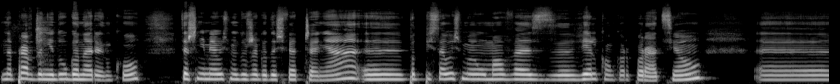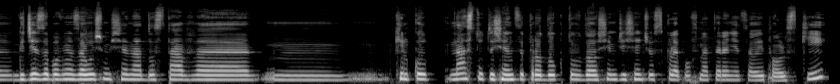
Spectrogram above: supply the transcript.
naprawdę niedługo na rynku. Też nie miałyśmy dużego doświadczenia. E, Podpisałyśmy umowę z wielką korporacją, e, gdzie zobowiązałyśmy się na dostawę mm, kilkunastu tysięcy produktów do 80 sklepów na terenie całej Polski.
